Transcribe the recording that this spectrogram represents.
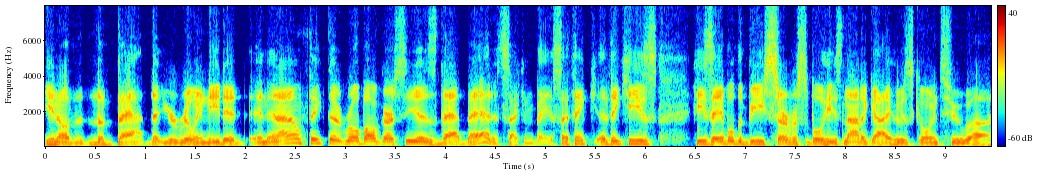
you know, the, the bat that you're really needed. And and I don't think that Robel Garcia is that bad at second base. I think I think he's he's able to be serviceable. He's not a guy who's going to uh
